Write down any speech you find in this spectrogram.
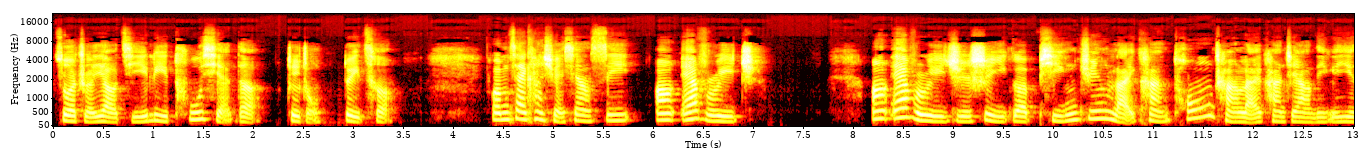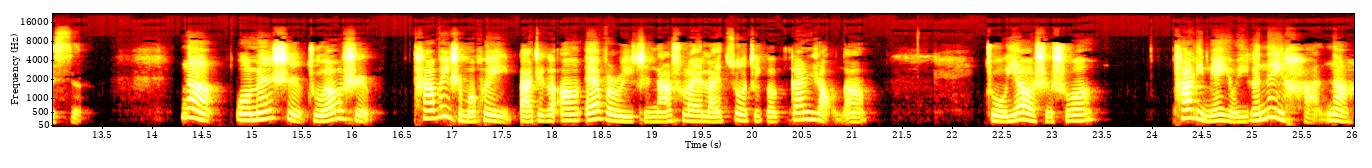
作者要极力凸显的这种对策。我们再看选项 C。On average, on average 是一个平均来看、通常来看这样的一个意思。那我们是主要是他为什么会把这个 on average 拿出来来做这个干扰呢？主要是说它里面有一个内涵呢，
